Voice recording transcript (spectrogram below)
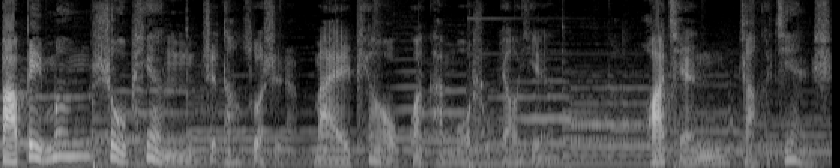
把被蒙受骗只当作是买票观看魔术表演，花钱长个见识。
